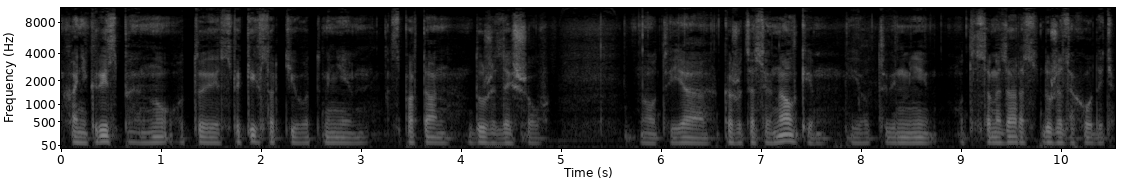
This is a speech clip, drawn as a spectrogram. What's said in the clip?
хані крісп, ну от з таких сортів от мені Спартан дуже зайшов. От я кажу, це сигналки, і от він мені от саме зараз дуже заходить.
